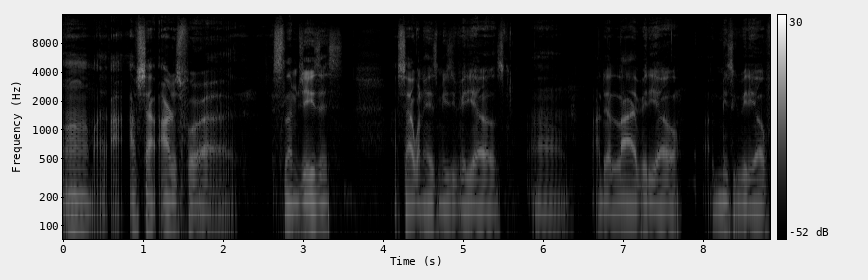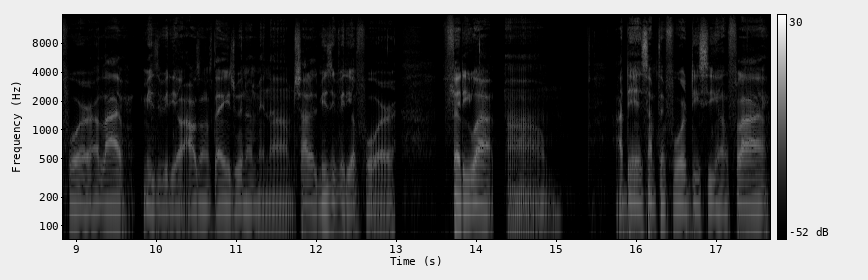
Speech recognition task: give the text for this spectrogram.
Um, I, I- I've shot artists for uh, Slim Jesus. I shot one of his music videos. Um, I did a live video, music video for a live music video. I was on stage with him and um, shot a music video for Fetty Wap. Um, I did something for DC Young Fly,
